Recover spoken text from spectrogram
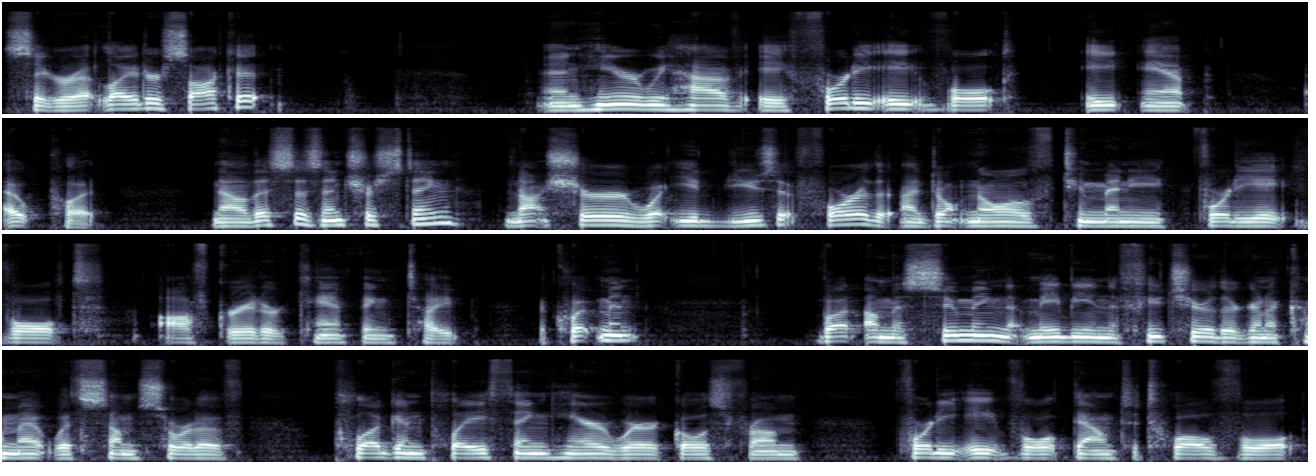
cigarette lighter socket. And here we have a 48 volt 8 amp output. Now this is interesting. Not sure what you'd use it for. I don't know of too many 48 volt off-grid or camping type equipment. But I'm assuming that maybe in the future they're going to come out with some sort of plug and play thing here where it goes from 48 volt down to 12 volt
